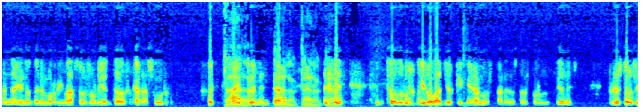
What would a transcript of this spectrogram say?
anda que no tenemos ribazos orientados cara sur para implementar todos los kilovatios que queramos para nuestras producciones. Pero esto, si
